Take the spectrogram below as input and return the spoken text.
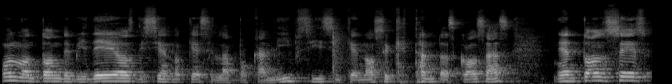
un montón de videos diciendo que es el apocalipsis y que no sé qué tantas cosas. Entonces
